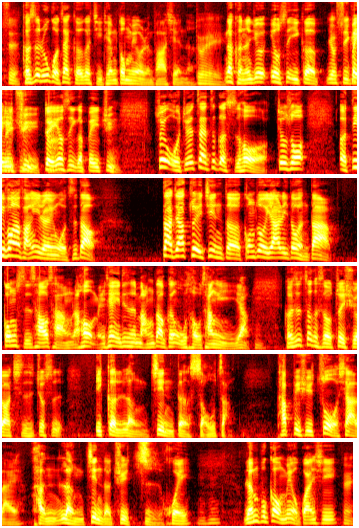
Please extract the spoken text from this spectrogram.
是，可是如果再隔个几天都没有人发现呢？对，那可能就又是一个又是一个悲剧，对，又是一个悲剧。所以我觉得在这个时候，就是说，呃，地方的防疫人员我知道，大家最近的工作压力都很大，工时超长，然后每天一定是忙到跟无头苍蝇一样。可是这个时候最需要其实就是一个冷静的首长。他必须坐下来，很冷静的去指挥。人不够没有关系。对，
